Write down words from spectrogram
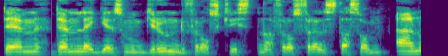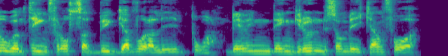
den, den lägger som en grund för oss kristna, för oss frälsta som är någonting för oss att bygga våra liv på. Det är en, det är en grund som vi kan få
